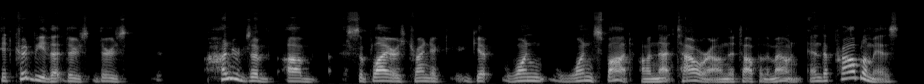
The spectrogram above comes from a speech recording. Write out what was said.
it could be that there's there's hundreds of, of suppliers trying to get one one spot on that tower on the top of the mountain. And the problem is,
